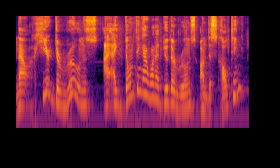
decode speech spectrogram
Now here, the runes, I, I don't think I want to do the runes on the sculpting.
